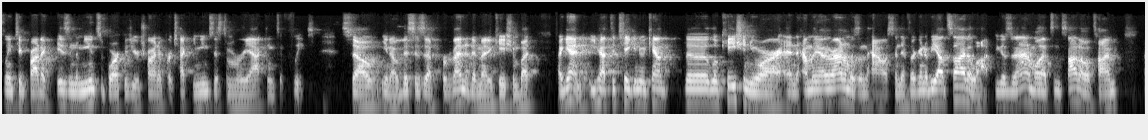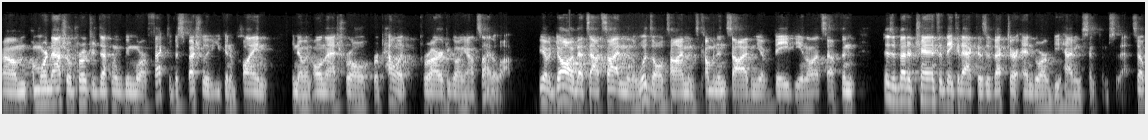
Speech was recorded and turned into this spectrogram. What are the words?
flea and tick product is an immune support because you're trying to protect the immune system reacting to fleas. So, you know, this is a preventative medication, but again, you have to take into account the location you are and how many other animals in the house, and if they're going to be outside a lot. Because an animal that's inside all the time, um, a more natural approach would definitely be more effective, especially if you can apply, an, you know, an all-natural repellent prior to going outside a lot. If you have a dog that's outside and in the woods all the time and it's coming inside, and you have a baby and all that stuff, then there's a better chance that they could act as a vector and/or be having symptoms of that. So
